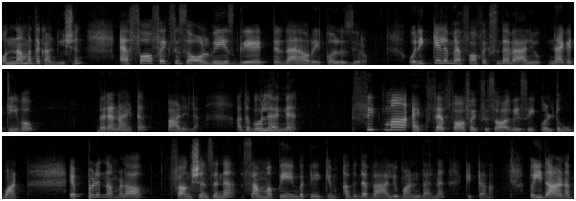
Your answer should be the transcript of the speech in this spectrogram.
ഒന്നാമത്തെ condition F of X is always greater than or equal to zero ഒരിക്കലും എഫ് ഓഫ് എക്സിന്റെ വാല്യൂ നെഗറ്റീവോ വരാനായിട്ട് പാടില്ല. അതുപോലെ തന്നെ sigma X F of X is always equal to one എപ്പോഴും നമ്മൾ ആ ഫങ്ഷൻസിനെ സമ്മപ്പ് ചെയ്യുമ്പോഴത്തേക്കും അതിന്റെ വാല്യൂ വൺ തന്നെ കിട്ടണം. അപ്പോൾ ഇതാണ്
